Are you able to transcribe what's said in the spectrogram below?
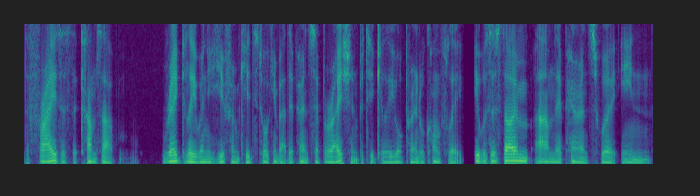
the phrases that comes up regularly when you hear from kids talking about their parents' separation, particularly or parental conflict, it was as though um, their parents were in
